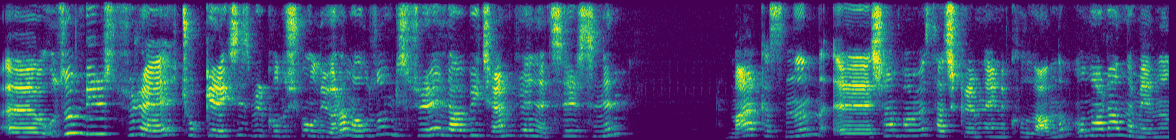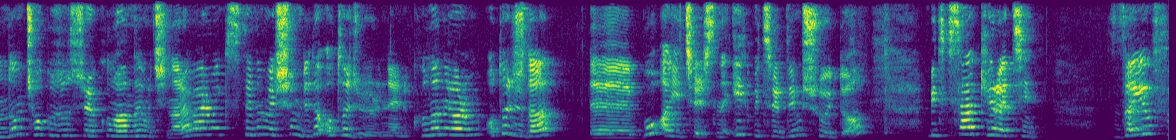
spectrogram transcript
Ee, uzun bir süre, çok gereksiz bir konuşma oluyor ama uzun bir süre Love Beach and Planet serisinin markasının e, şampuan ve saç kremlerini kullandım. Onlardan da memnundum. Çok uzun süre kullandığım için ara vermek istedim ve şimdi de Otacı ürünlerini kullanıyorum. Otacı'da e, bu ay içerisinde ilk bitirdiğim şuydu. Bitkisel keratin. Zayıf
